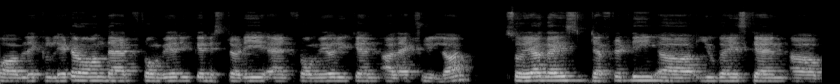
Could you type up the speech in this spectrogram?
uh, like later on that from where you can study and from where you can actually learn. So yeah guys definitely uh, you guys can uh,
